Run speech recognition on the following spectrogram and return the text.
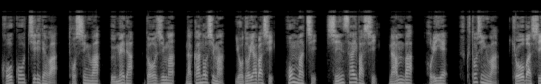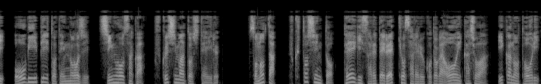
高校地理では、都心は、梅田、道島、中之島、淀屋橋、本町、震災橋、南波、堀江、副都心は、京橋、OBP と天王寺、新大阪、福島としている。その他、副都心と定義されて列挙されることが多い箇所は、以下の通り。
